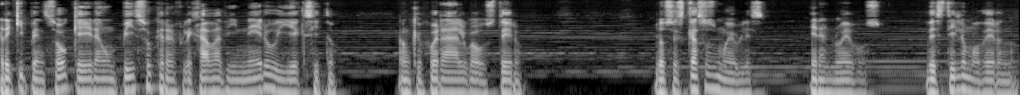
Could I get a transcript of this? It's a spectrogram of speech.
Ricky pensó que era un piso que reflejaba dinero y éxito, aunque fuera algo austero. Los escasos muebles eran nuevos, de estilo moderno.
